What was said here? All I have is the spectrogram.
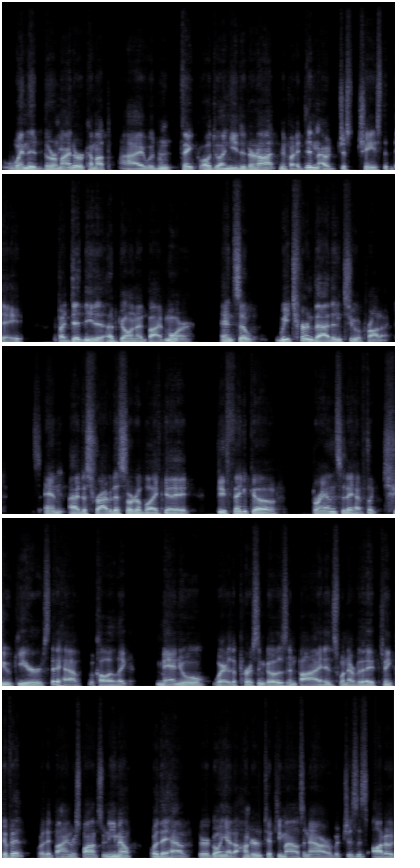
when the, the reminder would come up, I would think, oh, do I need it or not? And if I didn't, I would just change the date. If I did need it, I'd go and I'd buy more. And so we turned that into a product. And I describe it as sort of like a, if you think of brands today they have like two gears, they have, we call it like manual, where the person goes and buys whenever they think of it, or they buy in response to an email, or they have, they're going at 150 miles an hour, which is this auto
